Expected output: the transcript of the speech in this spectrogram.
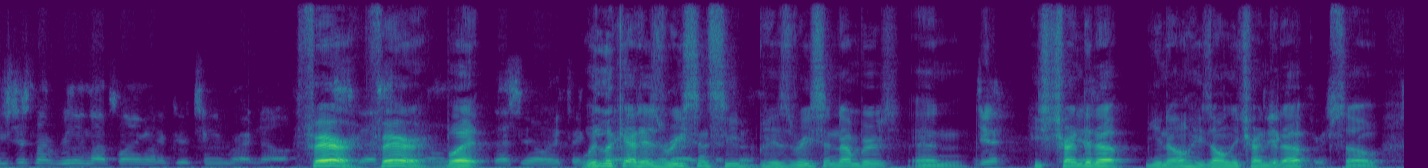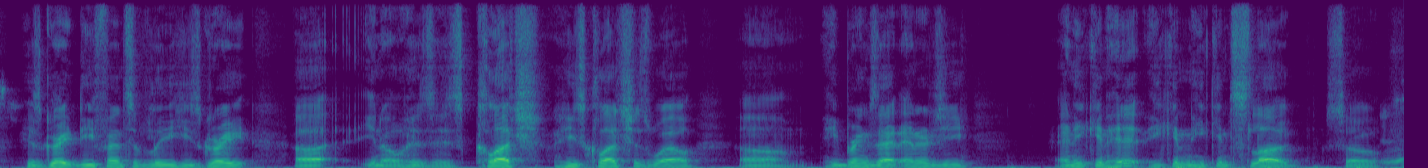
He's just not really not playing on a good team right now. Fair, That's fair, only- but that's the only thing. we look at his I recency, think his recent numbers, and Yeah, he's trended Yeah. up. You know, he's only trended Big up. numbers. So he's great defensively. He's great. Uh, you know, his his clutch. He's clutch as well. Um, he brings that energy, and he can hit. He can he can slug. So yeah,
